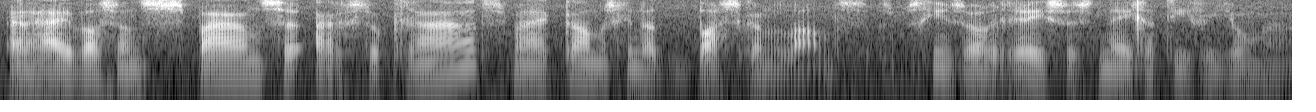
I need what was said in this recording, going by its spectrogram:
En hij was een Spaanse aristocraat, maar hij kwam misschien uit Baskenland. Misschien zo'n racist negatieve jongen.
